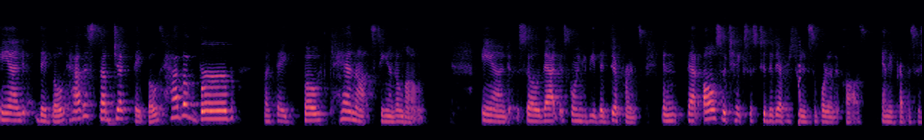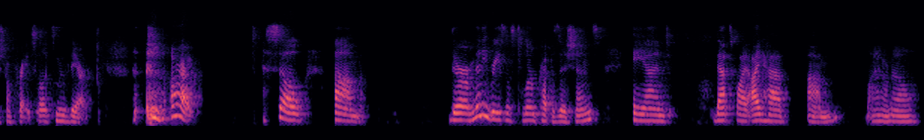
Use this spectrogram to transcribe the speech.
And they both have a subject, they both have a verb, but they both cannot stand alone. And so that is going to be the difference. And that also takes us to the difference between a subordinate clause and a prepositional phrase. So let's move there. All right. So um, there are many reasons to learn prepositions. And that's why I have, um, I don't know,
